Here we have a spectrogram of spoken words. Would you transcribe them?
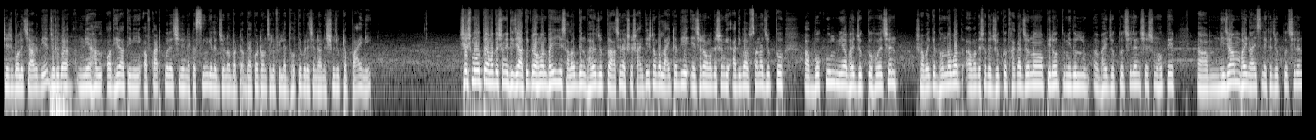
শেষ বলে চার দিয়ে। যদিও বা নেহাল অধীরা তিনি অফ কাট করেছিলেন একটা সিঙ্গেলের জন্য, বাট ব্যাকওয়ার্ড অঞ্চলে ফিল্ডার ধরতে পেরেছেন, রানের সুযোগটা পায়নি। শেষ মুহূর্তে আমাদের সঙ্গে ডিজে আতিক রহমান ভাই, সালাউদ্দিন ভাইও যুক্ত আছেন। একশো সাঁত্রিশ নম্বর লাইকটা দিয়ে। এছাড়াও আমাদের সঙ্গে আদিবা আফসানা যুক্ত বকুল মিয়া ভাই যুক্ত হয়েছেন। সবাইকে ধন্যবাদ আমাদের সাথে যুক্ত থাকার জন্য। পিলত মিদুল ভাই যুক্ত ছিলেন শেষ মুহূর্তে। নিজাম ভাই নাইস লেখে যুক্ত ছিলেন।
